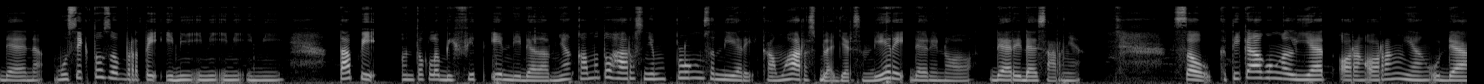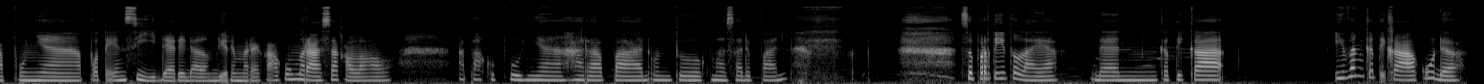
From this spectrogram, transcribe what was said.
dan musik tuh seperti ini ini ini ini. Tapi untuk lebih fit in di dalamnya kamu tuh harus nyemplung sendiri kamu harus belajar sendiri dari nol dari dasarnya so ketika aku ngeliat orang-orang yang udah punya potensi dari dalam diri mereka aku merasa kalau apa aku punya harapan untuk masa depan? Seperti itulah ya. Dan ketika even ketika aku udah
